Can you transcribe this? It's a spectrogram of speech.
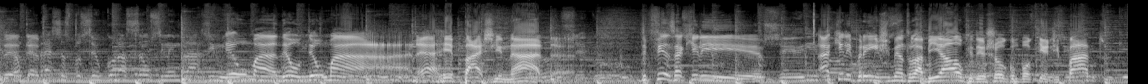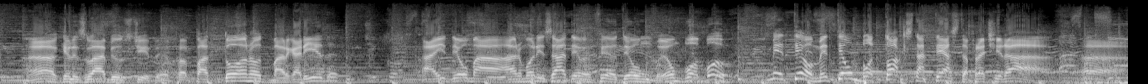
fe- Não tem brechas pro seu coração se lembrar de mim. Deu uma, deu, deu uma, né, repaginada. Fez aquele, aquele preenchimento labial que deixou com um pouquinho de pato. Ah, aqueles lábios de Pato Donald, Margarida. Aí deu uma harmonizada, deu, deu um, deu um bo, bo- meteu, meteu um botox na testa pra tirar ah,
